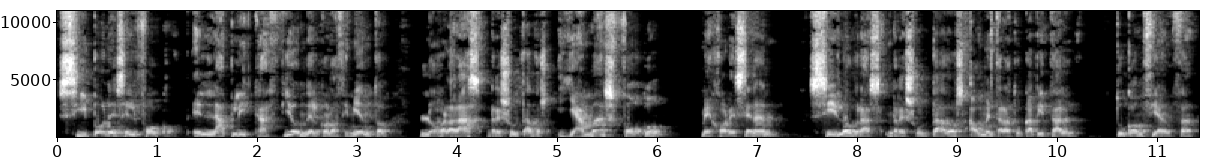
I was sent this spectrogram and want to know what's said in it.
Si pones el foco en la aplicación del conocimiento, lograrás resultados y a más foco, mejores serán. Si logras resultados, aumentará tu capital, tu confianza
